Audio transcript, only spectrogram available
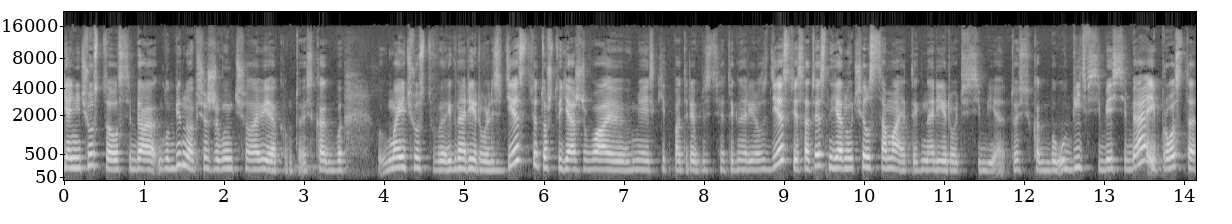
я не чувствовала себя глубину вообще живым человеком. То есть как бы мои чувства игнорировались в детстве, то, что я живая, у меня есть какие-то потребности, это игнорировалось в детстве, и, соответственно, я научилась сама это игнорировать в себе, то есть как бы убить в себе себя и просто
